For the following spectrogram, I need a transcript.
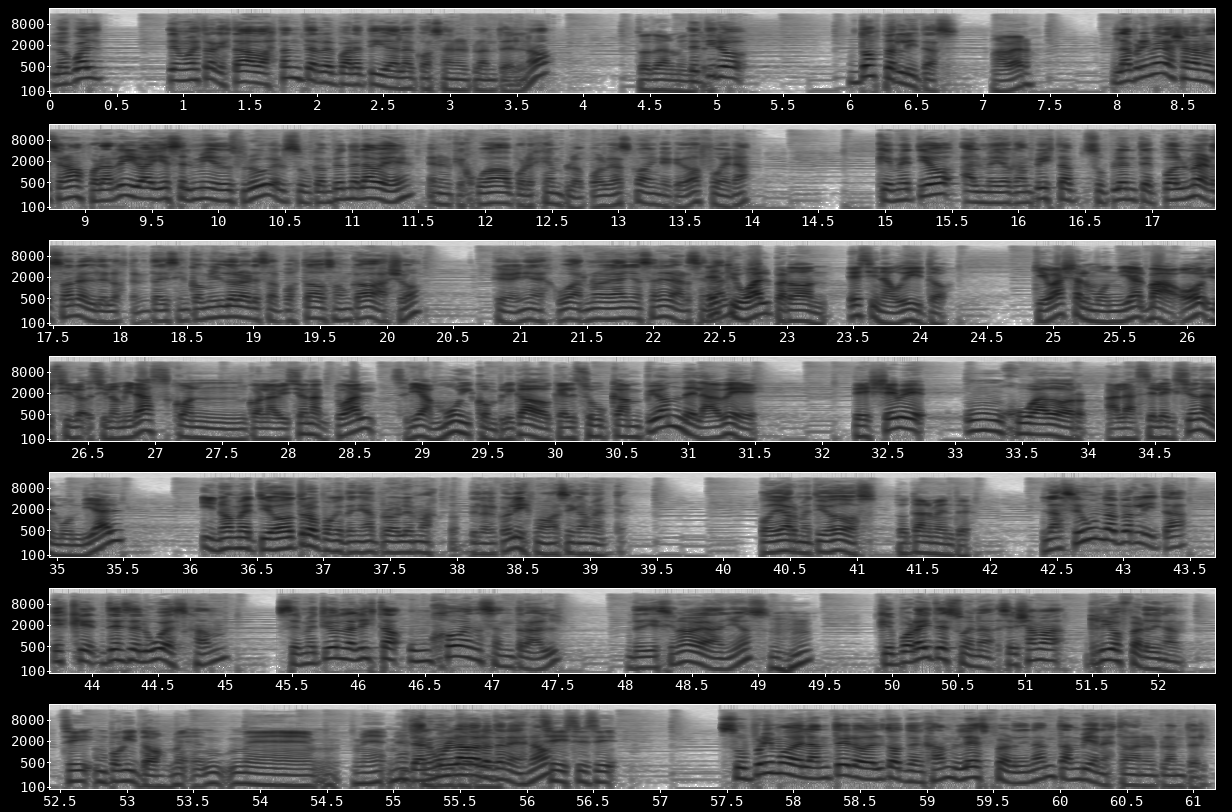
Lo cual demuestra que estaba bastante repartida la cosa en el plantel, ¿no? Totalmente. Te tiro dos perlitas. A ver. La primera ya la mencionamos por arriba y es el Middlesbrough, el subcampeón de la B, en el que jugaba, por ejemplo, Paul Gascoigne, que quedó afuera, que metió al mediocampista suplente Paul Merson, el de los 35 mil dólares apostados a un caballo, que venía de jugar nueve años en el Arsenal. Esto igual, perdón, es inaudito. Que vaya al Mundial, va, hoy si lo, si lo mirás con, con la visión actual, sería muy complicado que el subcampeón de la B te lleve un jugador a la selección al Mundial y no metió otro porque tenía problemas del alcoholismo, básicamente. Podía haber metido dos. Totalmente. La segunda perlita es que desde el West Ham se metió en la lista un joven central de 19 años uh -huh. que por ahí te suena. Se llama Río Ferdinand. Sí, un poquito. Me, me, me, me de algún lado lo tenés, ¿no? Sí, sí, sí. Su primo delantero del Tottenham, Les Ferdinand, también estaba en el plantel.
